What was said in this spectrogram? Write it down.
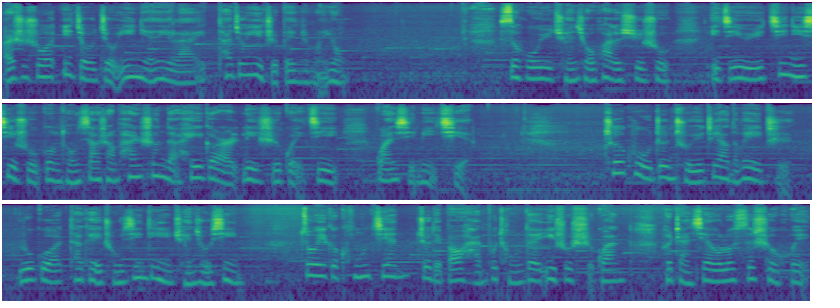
而是说一九九一年以来，它就一直被这么用。似乎与全球化的叙述以及与基尼系数共同向上攀升的黑格尔历史轨迹关系密切。车库正处于这样的位置。如果它可以重新定义全球性，作为一个空间，就得包含不同的艺术史观和展现俄罗斯社会。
